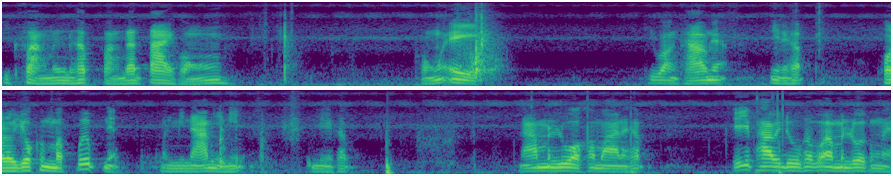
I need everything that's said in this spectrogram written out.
อีกฝั่งหนึ่งนะครับ ฝั่งด้านใต้ของ ของไอ้ที่วางเท้าเนี่ยนี่นะครับ พอเรายกขึ้นมาปุ๊บเนี่ย มันมีน้ำอย่างนี้นี่นะครับ น้ำมันรั่วเข้ามานะครับ เดี๋ยวจะพาไปดูครับว่ามันรั่วตรงไหน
